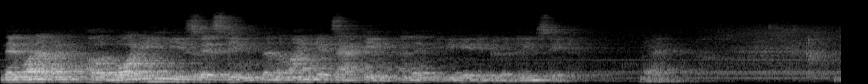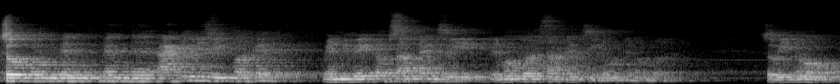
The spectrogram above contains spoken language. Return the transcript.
then what happens? Our body is resting, then the mind gets active, and then we get into the dream state. Right? So when, when, when the activities we forget, when we wake up, sometimes we remember, sometimes we don't remember. So we know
